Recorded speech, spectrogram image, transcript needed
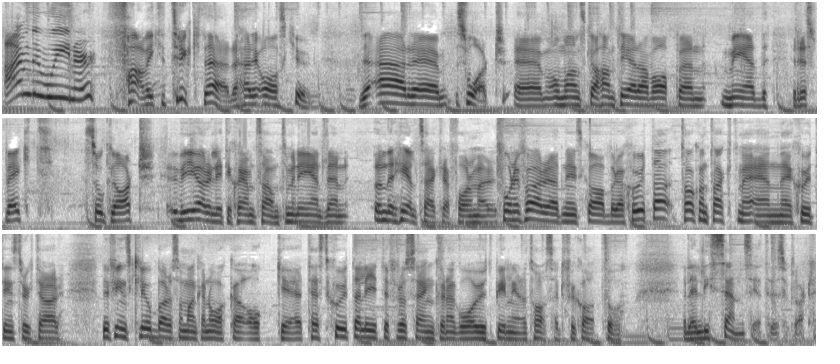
I'm the winner! Fan vilket tryck det är. Det här är askul. Det är eh, svårt eh, om man ska hantera vapen med respekt. Såklart. Vi gör det lite skämtsamt men det är egentligen under helt säkra former. Får ni för er att ni ska börja skjuta, ta kontakt med en eh, skjutinstruktör. Det finns klubbar som man kan åka och eh, testskjuta lite för att sen kunna gå utbildningen och ta certifikat. Så, Eller licens heter det såklart.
